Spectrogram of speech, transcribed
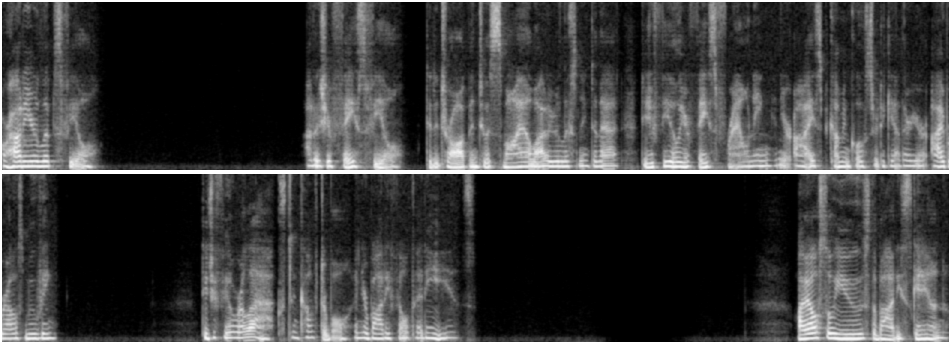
Or how do your lips feel? How does your face feel did it draw up into a smile while you were listening to that? Did you feel your face frowning and your eyes becoming closer together, your eyebrows moving? Did you feel relaxed and comfortable and your body felt at ease? I also use the body scan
